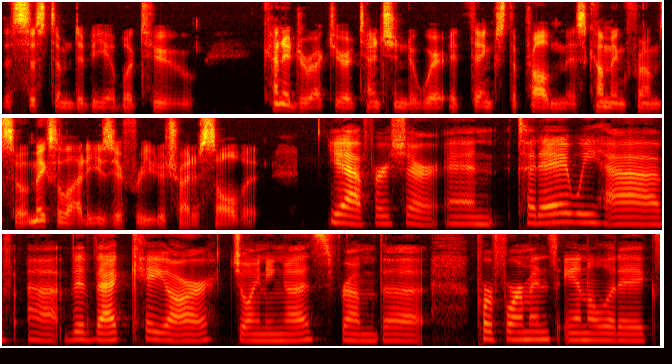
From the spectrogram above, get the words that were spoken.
the system to be able to kind of direct your attention to where it thinks the problem is coming from. So it makes it a lot easier for you to try to solve it. Yeah, for sure. And today we have uh, Vivek KR joining us from the Performance Analytics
